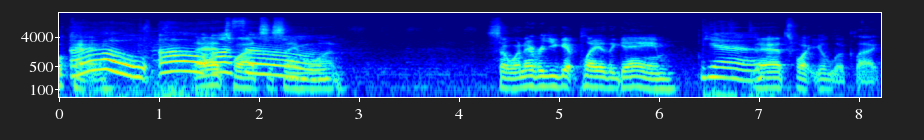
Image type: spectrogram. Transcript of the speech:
Okay. Oh, oh, That's awesome. why it's the same one. So whenever you get play of the game, Yeah, that's what you'll look like.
